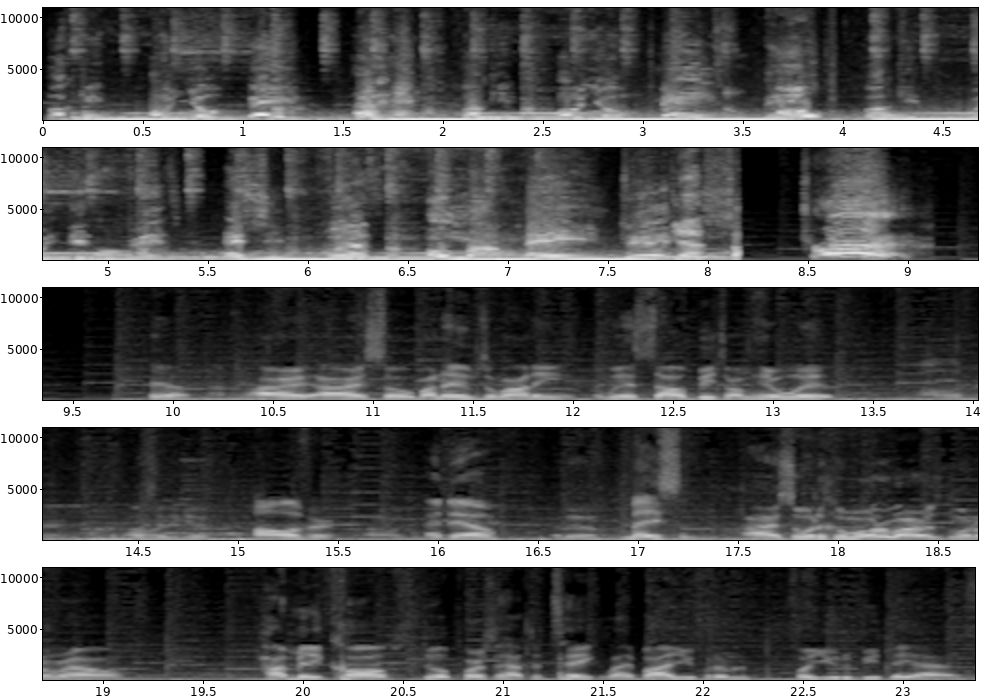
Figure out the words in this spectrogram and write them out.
Fucking on your babe, fucking on your main bitch, fucking with this bitch, and she was on my main dick. Yes. Try. Yeah. All right, all right. So my name's Jelani. We in South Beach. I'm here with Oliver. Oh, say it again. Oliver. Oh, Adele. Adele. Mason. All right. So with the coronavirus going around, how many coughs do a person have to take like by you for them for you to beat their ass?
